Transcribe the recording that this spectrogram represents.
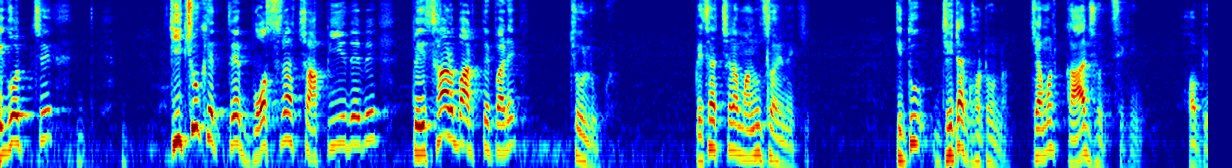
এগোচ্ছে, কিছু ক্ষেত্রে বসরা চাপিয়ে দেবে, প্রেসার বাড়তে পারে, চলুক। প্রেসার ছাড়া মানুষ হয় নাকি? কিন্তু যেটা ঘটনা, যে আমার কাজ হচ্ছে কি হবে,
